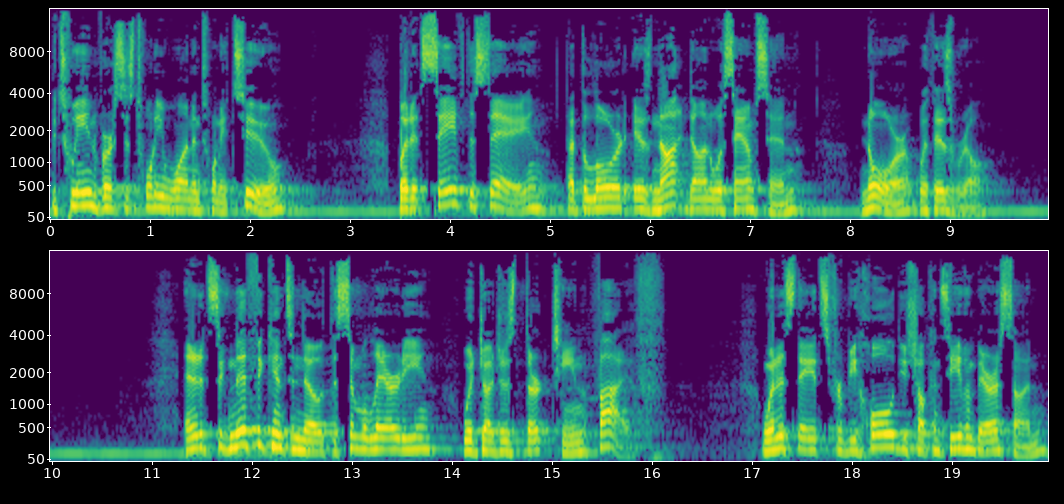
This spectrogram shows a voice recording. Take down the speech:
between verses 21 and 22 but it's safe to say that the lord is not done with samson nor with israel. And it's significant to note the similarity with judges 13:5 when it states for behold you shall conceive and bear a son.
